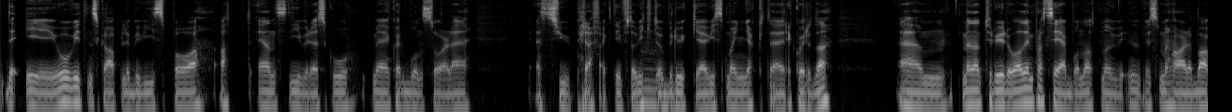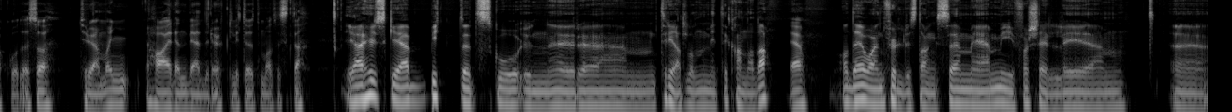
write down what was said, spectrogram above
det er jo vitenskapelig bevis på at en stivere sko med karbonsåle er supereffektivt og viktig å bruke hvis man jakter rekorder. Um, men jeg tror òg den placeboen, at man, hvis man har det i bakhodet, så tror jeg man har en bedre økt litt automatisk. da. Jeg husker jeg byttet sko under um, triatlonen mitt i Canada. Ja. Og det var en fulldistanse med mye forskjellig um, uh,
